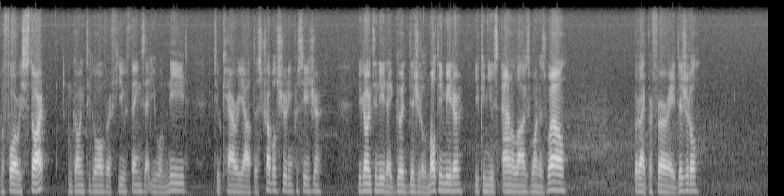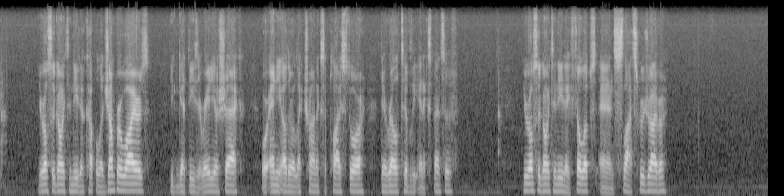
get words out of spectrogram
Before we start, I'm going to go over a few things that you will need to carry out this troubleshooting procedure. You're going to need a good digital multimeter. You can use analogs one as well, but I prefer a digital. You're also going to need a couple of jumper wires. You can get these at Radio Shack or any other electronic supply store. They're relatively inexpensive. You're also going to need a Phillips and slot screwdriver.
